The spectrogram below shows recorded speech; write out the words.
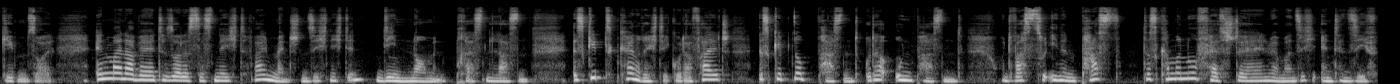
geben soll. In meiner Welt soll es das nicht, weil Menschen sich nicht in DIN-Normen pressen lassen. Es gibt kein richtig oder falsch, es gibt nur passend oder unpassend. Und was zu ihnen passt, das kann man nur feststellen, wenn man sich intensiv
